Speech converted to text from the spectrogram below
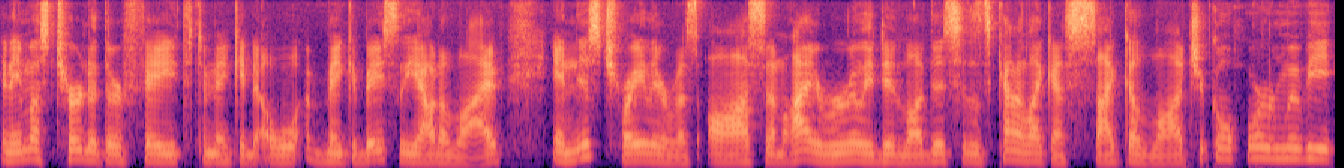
and they must turn to their faith to make it make it basically out alive. And this trailer was awesome. I really did love this. It's kind of like a psychological horror movie.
